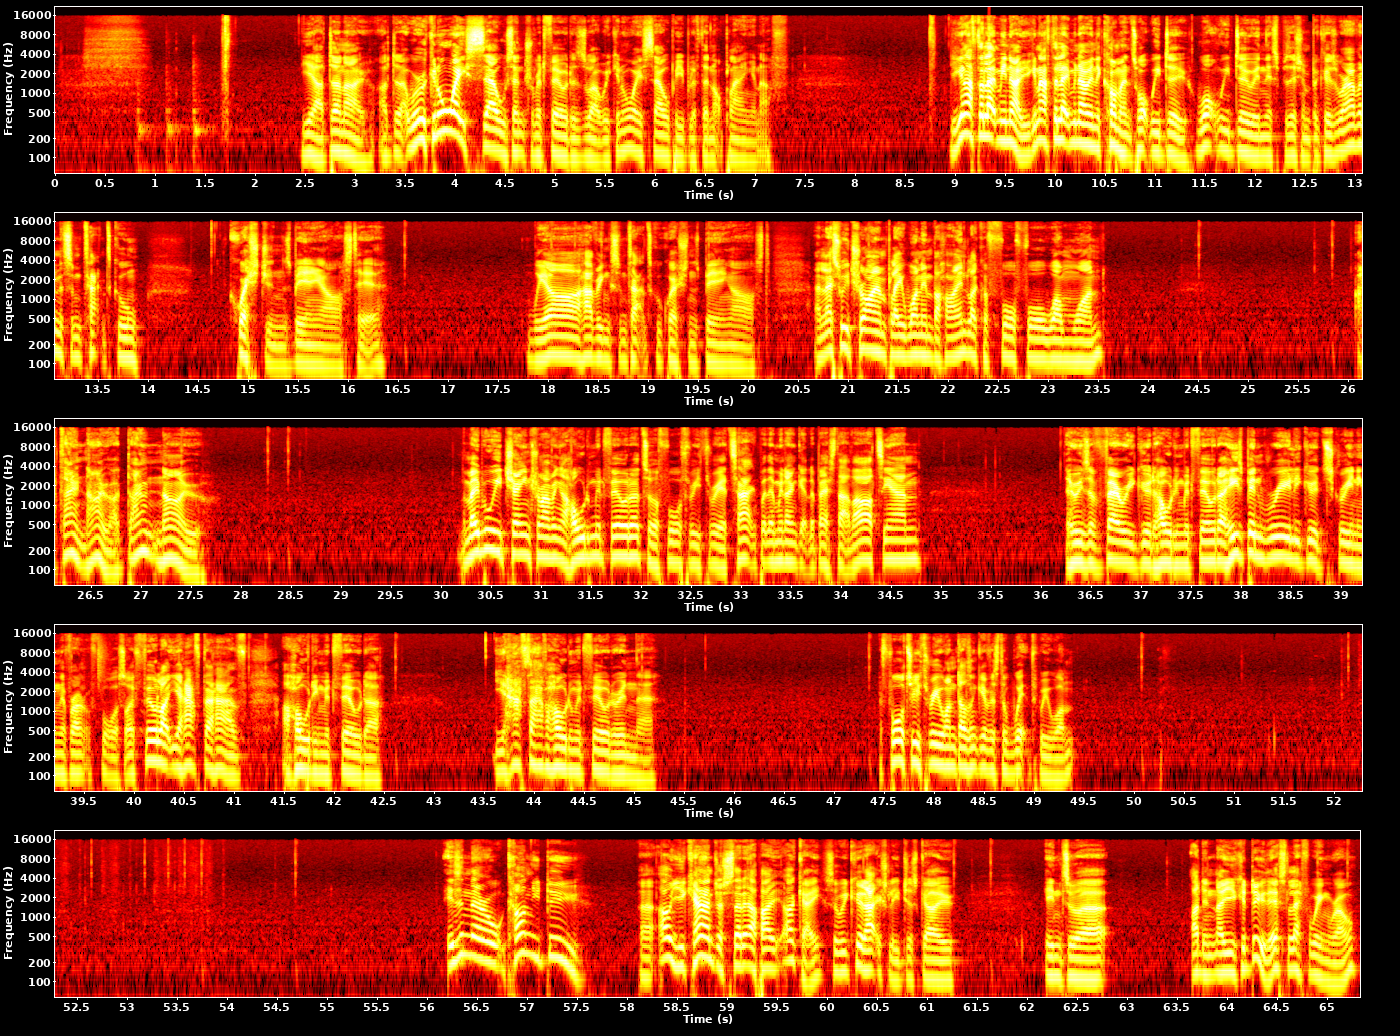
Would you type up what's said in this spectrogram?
Yeah, I don't know. I don't know. We can always sell central midfielders as well. We can always sell people if they're not playing enough. You're going to have to let me know. You're going to have to let me know in the comments what we do. What we do in this position. Because we're having some tactical questions being asked here. We are having some tactical questions being asked. Unless we try and play one in behind like a 4-4-1-1. I don't know. I don't know. Maybe we change from having a holding midfielder to a 4-3-3 attack, but then we don't get the best out of Artian who is a very good holding midfielder. He's been really good screening the front four. So I feel like you have to have a holding midfielder. You have to have a holding midfielder in there. 4-2-3-1 doesn't give us the width we want. Isn't there all... Can't you do... Uh, oh, you can just set it up. Okay, so we could actually just go into a... I didn't know you could do this. Left wing role.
